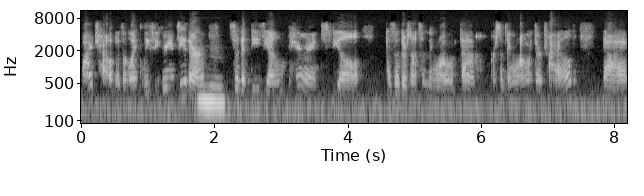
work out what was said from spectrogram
my child doesn't like leafy greens either. Mhm. So that these young parents feel as though there's not something wrong with them or something wrong with their child, that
